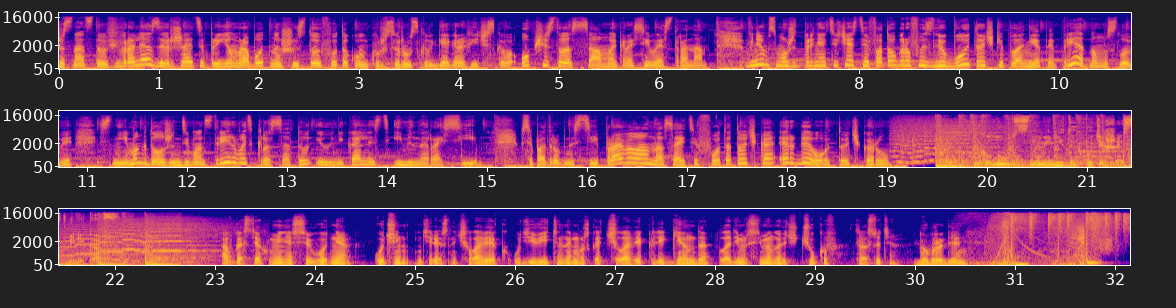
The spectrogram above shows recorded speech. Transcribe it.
16 февраля завершается прием работ на шестой фотоконкурс Русского географического общества «Самая красивая страна». В нем сможет принять участие фотограф из любой точки планеты при одном условии. Снимок должен демонстрировать красоту и уникальность именно России. Все подробности и правила на сайте foto.rgo.ru. Клуб знаменитых путешественников. А в гостях у меня сегодня очень интересный человек, удивительный, можно сказать, человек-легенда Владимир Семенович Чуков. Здравствуйте. Добрый день.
